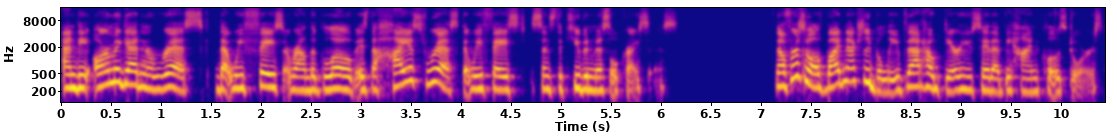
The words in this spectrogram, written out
and the Armageddon risk that we face around the globe is the highest risk that we faced since the Cuban Missile Crisis. Now, first of all, if Biden actually believed that, how dare you say that behind closed doors?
